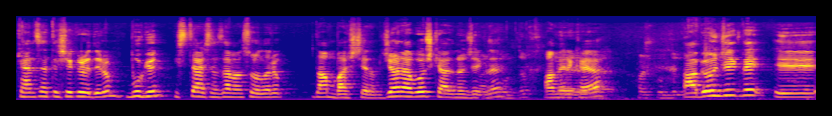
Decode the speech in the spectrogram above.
kendisine teşekkür ediyorum. Bugün isterseniz hemen sorulardan başlayalım. Cihan abi hoş geldin öncelikle. Hoş bulduk. Amerika'ya. Ee, hoş bulduk. Abi öncelikle e,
